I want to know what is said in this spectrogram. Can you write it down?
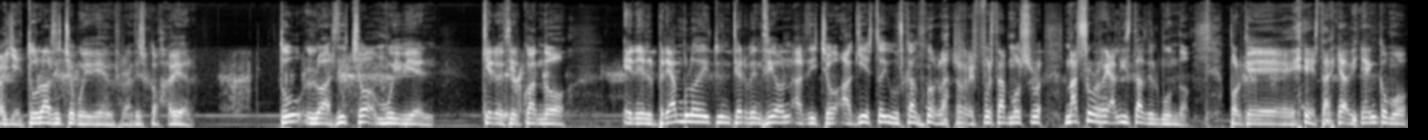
Oye, tú lo has dicho muy bien, Francisco Javier. Tú lo has dicho muy bien. Quiero decir, cuando en el preámbulo de tu intervención has dicho, aquí estoy buscando las respuestas más sur- más surrealistas del mundo, porque estaría bien como...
